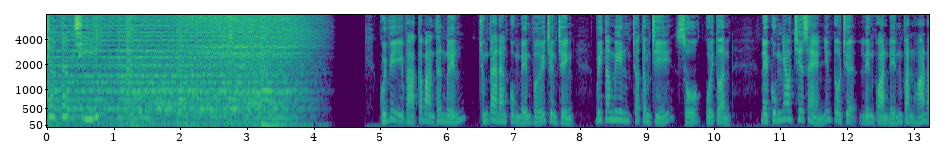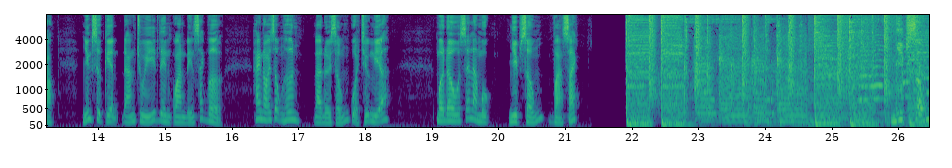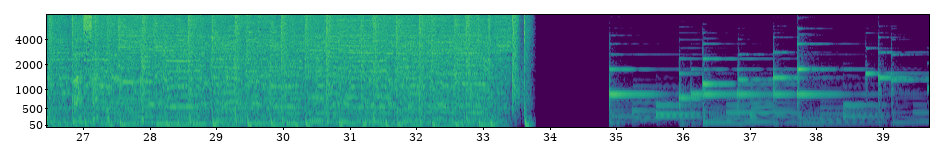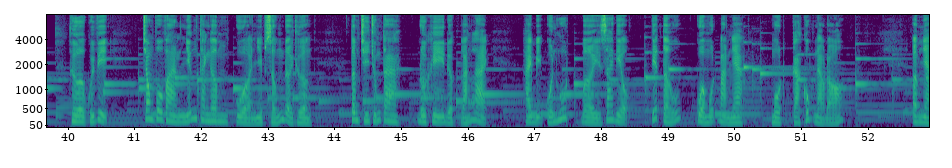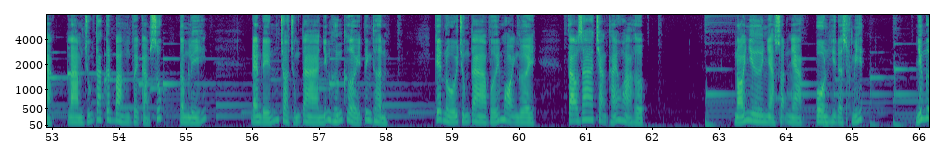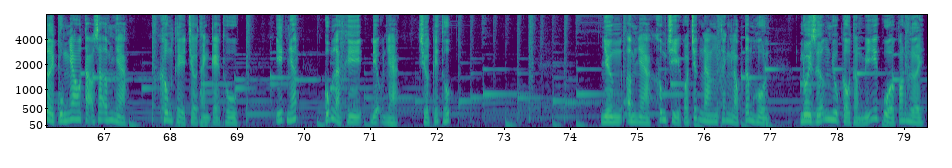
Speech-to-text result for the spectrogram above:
cho tâm trí. Quý vị và các bạn thân mến, chúng ta đang cùng đến với chương trình Vitamin cho tâm trí số cuối tuần để cùng nhau chia sẻ những câu chuyện liên quan đến văn hóa đọc, những sự kiện đáng chú ý liên quan đến sách vở, hay nói rộng hơn là đời sống của chữ nghĩa. Mở đầu sẽ là mục Nhịp sống và sách. Nhịp sống và sách. Thưa quý vị, trong vô vàn những thanh âm của nhịp sống đời thường, tâm trí chúng ta đôi khi được lắng lại hay bị cuốn hút bởi giai điệu, tiết tấu của một bản nhạc, một ca khúc nào đó. Âm nhạc làm chúng ta cân bằng về cảm xúc, tâm lý, đem đến cho chúng ta những hứng khởi tinh thần, kết nối chúng ta với mọi người, tạo ra trạng thái hòa hợp. Nói như nhà soạn nhạc Paul Hindemith, những người cùng nhau tạo ra âm nhạc không thể trở thành kẻ thù, ít nhất cũng là khi điệu nhạc chưa kết thúc. Nhưng âm nhạc không chỉ có chức năng thanh lọc tâm hồn, nuôi dưỡng nhu cầu thẩm mỹ của con người.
